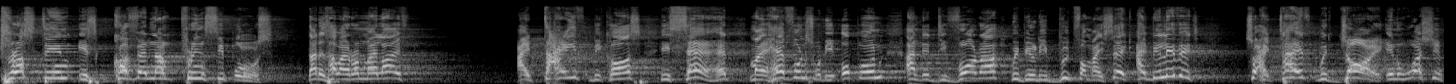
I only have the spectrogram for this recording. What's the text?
Trusting is covenant principles. That is how I run my life. I tithe because he said, My heavens will be open and the devourer will be rebuked for my sake. I believe it. So I tithe with joy in worship.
